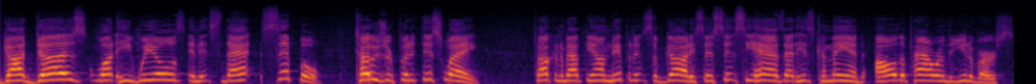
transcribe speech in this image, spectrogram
God does what he wills, and it's that simple. Tozer put it this way talking about the omnipotence of God. He says, Since he has at his command all the power in the universe,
